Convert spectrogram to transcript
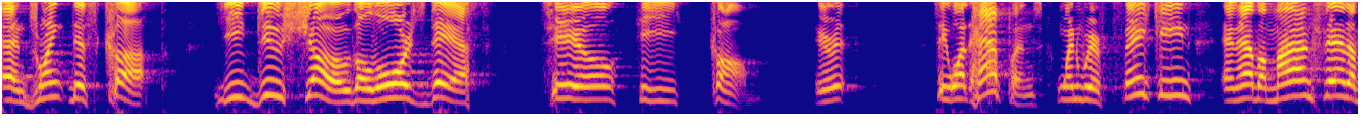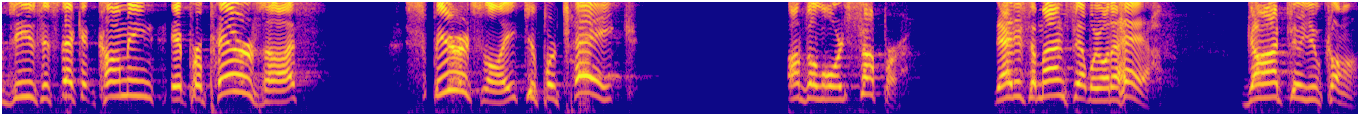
and drink this cup, ye do show the Lord's death till he come. Hear it? See, what happens when we're thinking and have a mindset of Jesus' second coming, it prepares us spiritually to partake of the Lord's Supper. That is the mindset we ought to have. God till you come.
